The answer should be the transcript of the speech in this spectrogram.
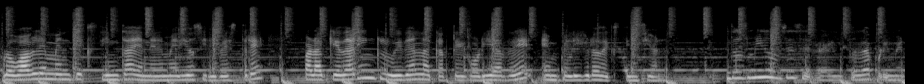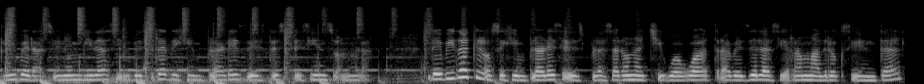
probablemente extinta en el medio silvestre para quedar incluida en la categoría de en peligro de extinción. En 2011 se realizó la primera liberación en vida silvestre de ejemplares de esta especie en Sonora. Debido a que los ejemplares se desplazaron a Chihuahua a través de la Sierra Madre Occidental,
